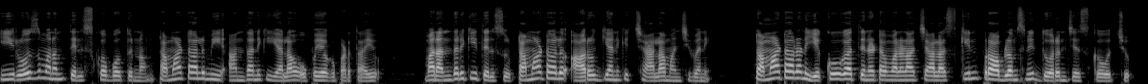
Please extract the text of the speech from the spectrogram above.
ఈ రోజు మనం తెలుసుకోబోతున్నాం టమాటాలు మీ అందానికి ఎలా ఉపయోగపడతాయో. మనందరికీ తెలుసు టమాటాలు ఆరోగ్యానికి చాలా మంచివని. టమాటాలను ఎక్కువగా తినటం వలన చాలా స్కిన్ ప్రాబ్లమ్స్ని దూరం చేసుకోవచ్చు.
